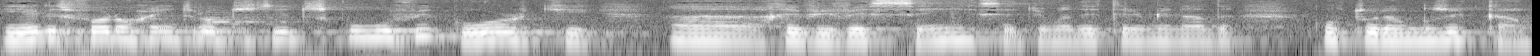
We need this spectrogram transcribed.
e eles foram reintroduzidos com o vigor de a revivescência de uma determinada cultura musical.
